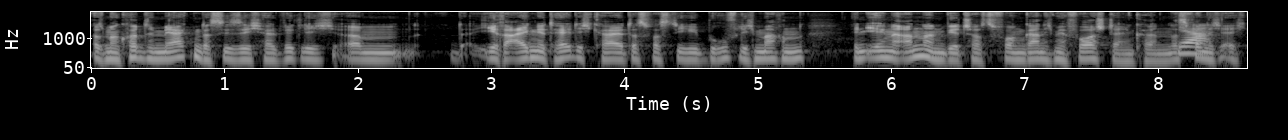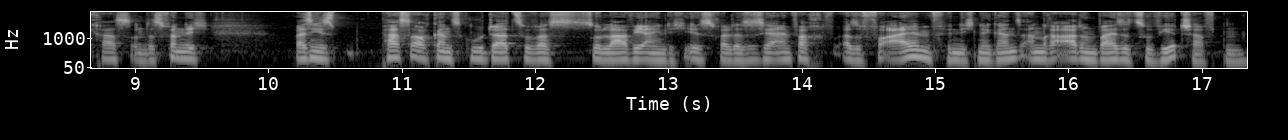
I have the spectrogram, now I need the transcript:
also man konnte merken, dass sie sich halt wirklich ähm, ihre eigene Tätigkeit, das, was die beruflich machen, in irgendeiner anderen Wirtschaftsform gar nicht mehr vorstellen können. Das ja. fand ich echt krass. Und das fand ich, weiß nicht, es passt auch ganz gut dazu, was Solavi eigentlich ist, weil das ist ja einfach, also vor allem finde ich, eine ganz andere Art und Weise zu wirtschaften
